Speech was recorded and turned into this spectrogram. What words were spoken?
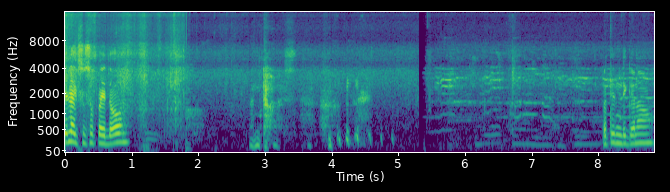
Yung nagsusupay doon. Ka na.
